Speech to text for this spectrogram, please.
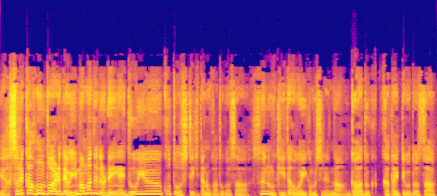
いや、それか本当あれだよ。今までの恋愛どういうことをしてきたのかとかさ、そういうのも聞いた方がいいかもしれんな。ガード硬いってことはさ、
